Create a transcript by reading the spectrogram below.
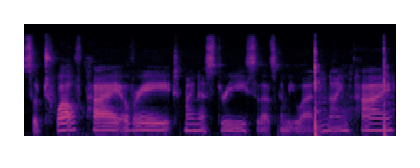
So 12 pi over 8 minus 3, so that's going to be what? 9 pi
